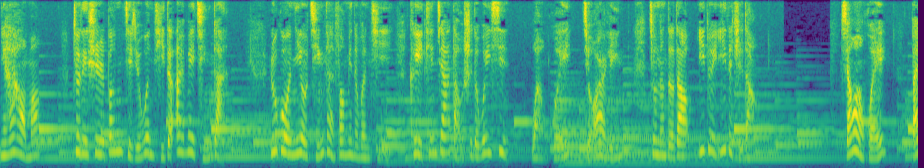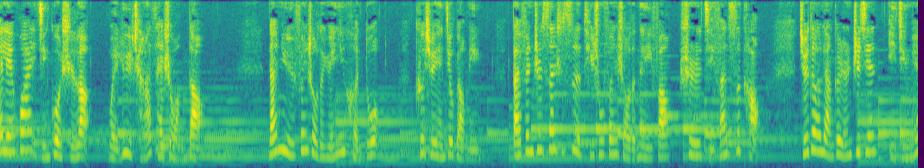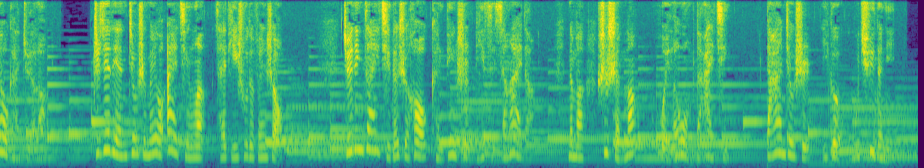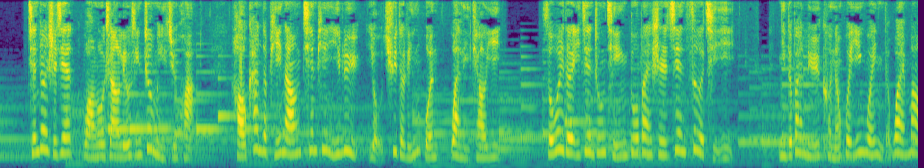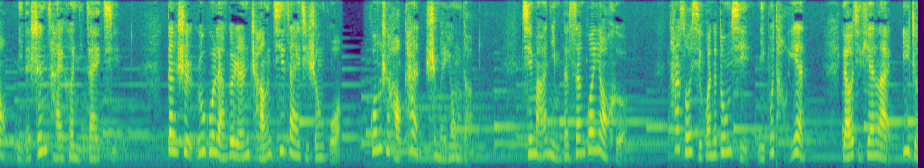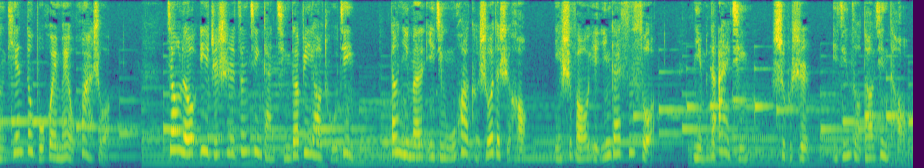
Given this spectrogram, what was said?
你还好吗？这里是帮你解决问题的暧昧情感。如果你有情感方面的问题，可以添加导师的微信挽回九二零，就能得到一对一的指导。想挽回，白莲花已经过时了，伪绿茶才是王道。男女分手的原因很多，科学研究表明，百分之三十四提出分手的那一方是几番思考，觉得两个人之间已经没有感觉了。直接点就是没有爱情了才提出的分手，决定在一起的时候肯定是彼此相爱的，那么是什么毁了我们的爱情？答案就是一个无趣的你。前段时间网络上流行这么一句话：好看的皮囊千篇一律，有趣的灵魂万里挑一。所谓的一见钟情多半是见色起意，你的伴侣可能会因为你的外貌、你的身材和你在一起。但是如果两个人长期在一起生活，光是好看是没用的，起码你们的三观要合，他所喜欢的东西你不讨厌，聊起天来一整天都不会没有话说。交流一直是增进感情的必要途径。当你们已经无话可说的时候，你是否也应该思索，你们的爱情是不是已经走到尽头？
